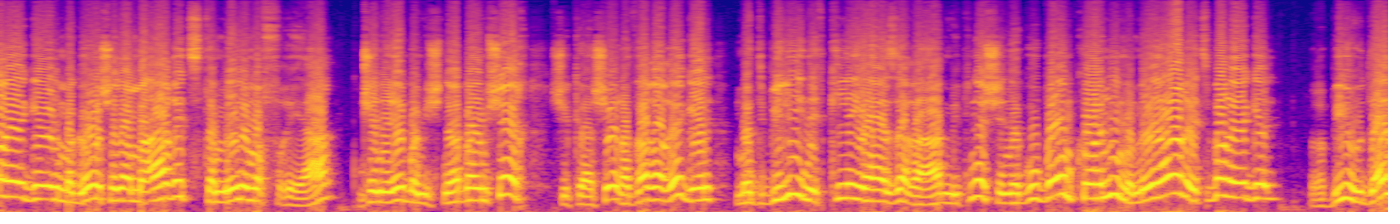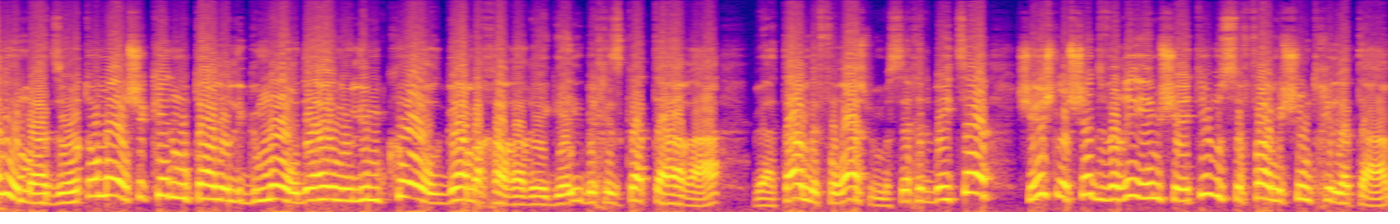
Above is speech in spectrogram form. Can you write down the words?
הרגל מגעו של עם הארץ טמא למפרע, כמו שנראה במשנה בהמשך, שכאשר עבר הרגל מדבילין את כלי האזהרה מפני שנגעו בהם כהנים עמי הארץ ברגל. רבי יהודה לעומת זאת אומר שכן מותר לו לגמור, דהיינו למכור גם אחר הרגל בחזקת טהרה, והטעם מפורש במסכת ביצה שיש לו שתי דברים שהתירו סופה משום תחילתם,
